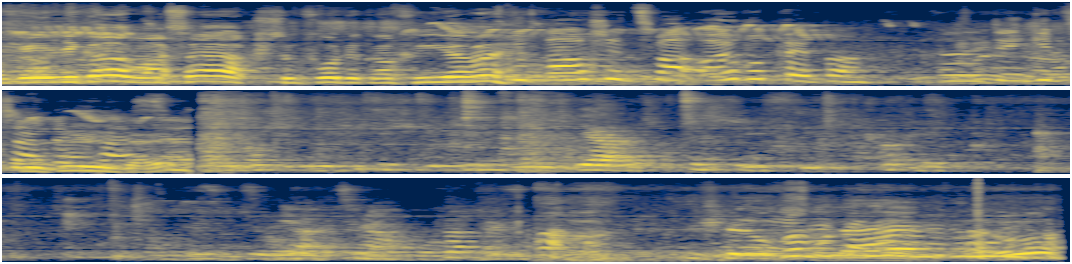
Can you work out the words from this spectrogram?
Angelika, was sagst du zum Fotografieren? Du brauchst einen 2-Euro-Pepper. Äh, Den gibt es an der Kasse. Ja, verstehe ich. Okay. Ich bin auch mal daheim. Ja,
